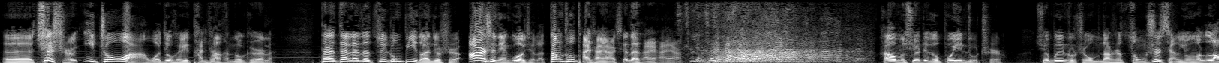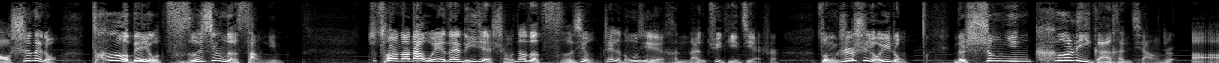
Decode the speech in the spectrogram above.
呃，确实一周啊，我就会弹唱很多歌了，但是带来的最终弊端就是二十年过去了，当初谈啥样，现在谈啥样。还有我们学这个播音主持，学播音主持，我们当时总是想拥有老师那种特别有磁性的嗓音。就从小到大，我也在理解什么叫做磁性，这个东西很难具体解释。总之是有一种你的声音颗粒感很强，就是啊。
